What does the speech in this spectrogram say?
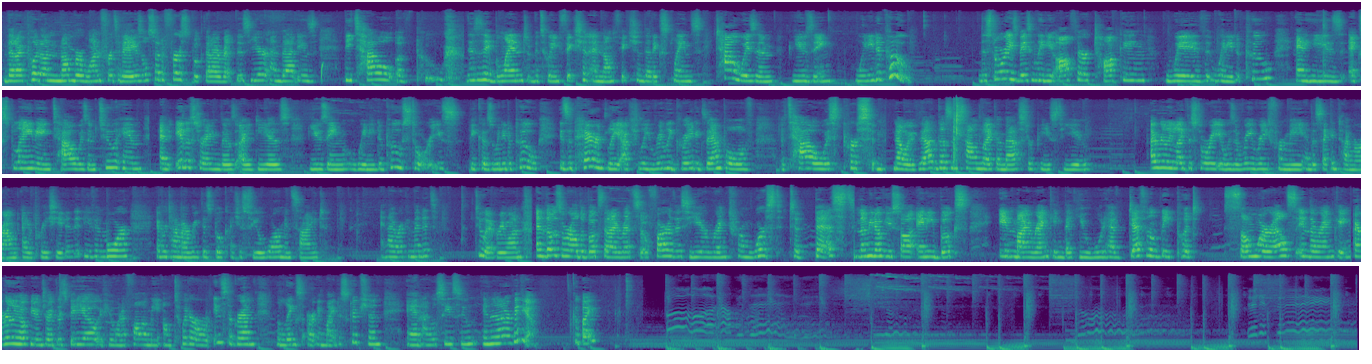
that I put on number one for today is also the first book that I read this year and that is The Tao of Pooh. This is a blend between fiction and non-fiction that explains Taoism using Winnie the Pooh. The story is basically the author talking with Winnie the Pooh and he's explaining Taoism to him and illustrating those ideas using Winnie the Pooh stories because Winnie the Pooh is apparently actually a really great example of a Taoist person. Now if that doesn't sound like a masterpiece to you, I really liked the story, it was a reread for me and the second time around I appreciated it even more. Every time I read this book I just feel warm inside and I recommend it to everyone. And those were all the books that I read so far this year, ranked from worst to best. Let me know if you saw any books in my ranking that you would have definitely put somewhere else in the ranking. I really hope you enjoyed this video. If you want to follow me on Twitter or Instagram, the links are in my description and I will see you soon in another video. Goodbye!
